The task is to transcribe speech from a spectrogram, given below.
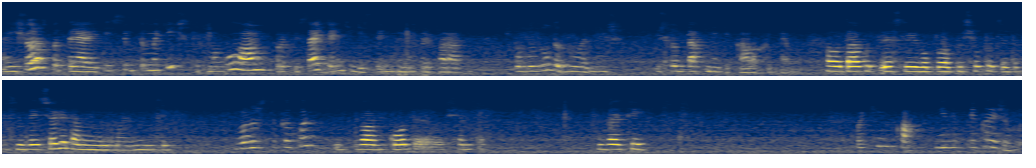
Еще раз повторяю, из симптоматических могу вам прописать антигистаминные препараты, чтобы зуда было меньше и чтобы так не отекало хотя бы. А вот так вот, если его по- пощупать, это посмотреть, все ли там у него нормально внутри. Возраст какой? Два года с чем-то. Два и три. Котенька, не напрягай животик.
